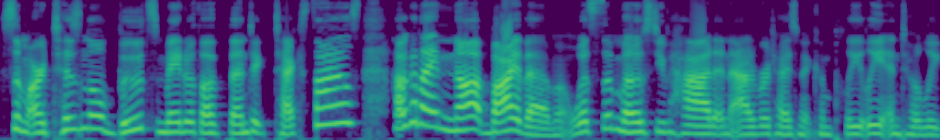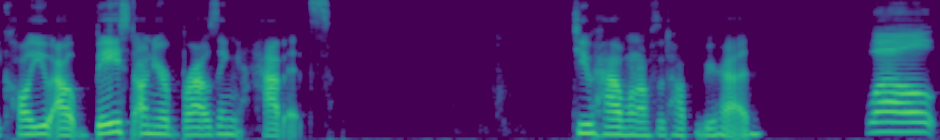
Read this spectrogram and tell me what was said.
some artisanal boots made with authentic textiles. How can I not buy them? What's the most you've had an advertisement completely and totally call you out based on your browsing habits? Do you have one off the top of your head? Well,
